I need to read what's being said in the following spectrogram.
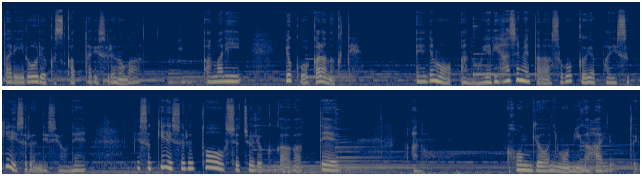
たり労力使ったりするのがあまりよく分からなくてえでもあのやり始めたらすごくやっぱりすっきりするんですよね。ですっきりすると集中力が上がってあの本業にも身が入るという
